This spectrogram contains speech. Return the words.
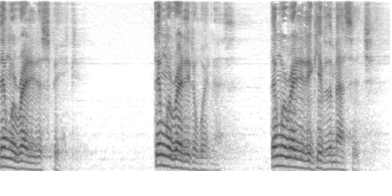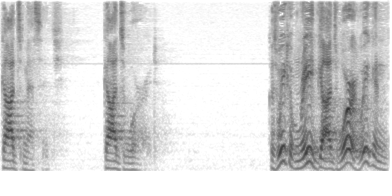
then we're ready to speak. Then we're ready to witness. Then we're ready to give the message, God's message, God's word. Because we can read God's word, we can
